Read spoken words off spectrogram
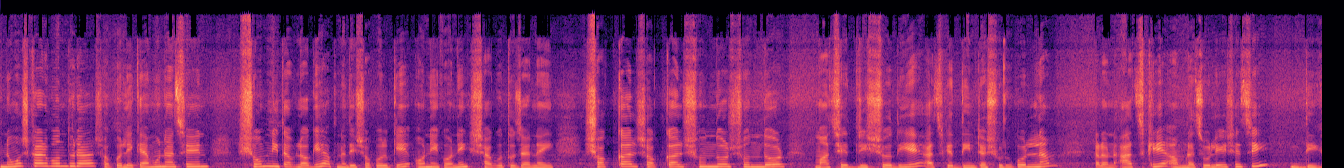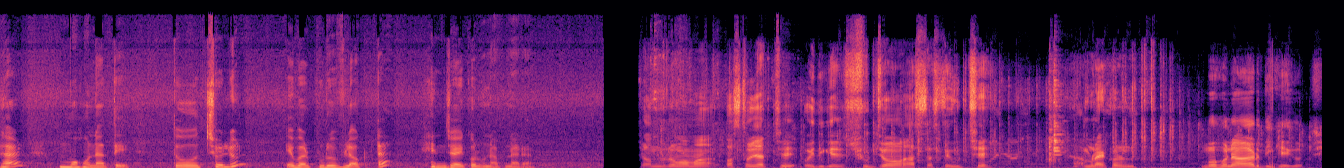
নমস্কার বন্ধুরা, সকলে কেমন আছেন? সোমনিতা ব্লগে আপনাদের সকলকে অনেক অনেক স্বাগত জানাই। সকাল সকাল সুন্দর সুন্দর মাছের দৃশ্য দিয়ে আজকের দিনটা শুরু করলাম। কারণ আজকে আমরা চলে এসেছি দীঘার মোহনাতে। তো চলুন, এবার পুরো ব্লগটা এনজয় করুন আপনারা। চন্দ্রমামা অস্ত যাচ্ছে, ওইদিকে সূর্য আস্তে আস্তে উঠছে। আমরা এখন মোহনার দিকে এগোচ্ছি।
